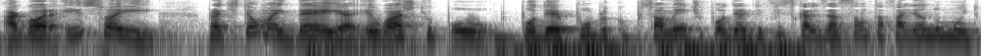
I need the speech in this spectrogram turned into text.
Agora, isso aí, para te ter uma ideia, eu acho que o, o poder público, principalmente o poder de fiscalização, está falhando muito.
